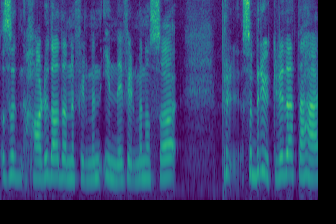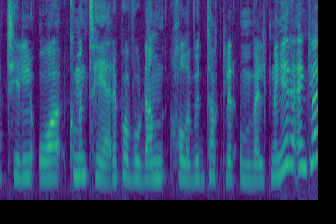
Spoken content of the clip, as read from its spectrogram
Og så har du da denne filmen inne i filmen, og så, pr- så bruker de dette her til å kommentere på hvordan Hollywood takler omveltninger, egentlig.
